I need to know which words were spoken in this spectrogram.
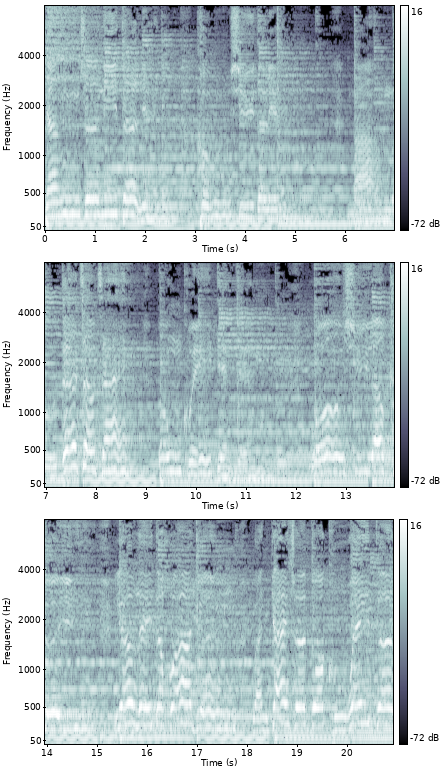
想着你的脸，空虚的脸，麻木的走在崩溃边缘。我需要可以流泪的花园，灌溉着多枯萎的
